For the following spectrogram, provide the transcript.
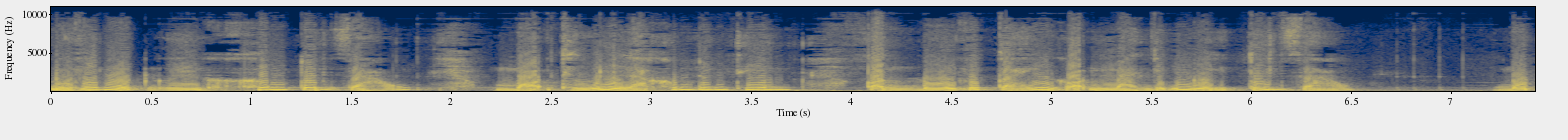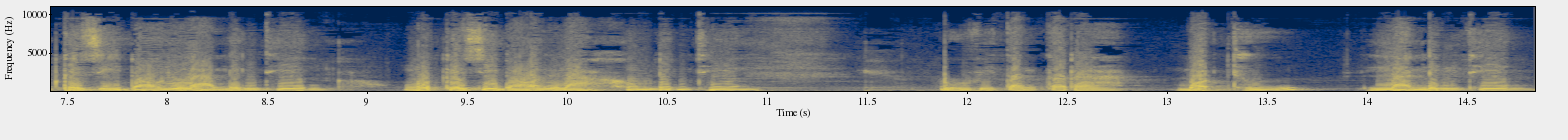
Đối với một người không tôn giáo, Mọi thứ là không linh thiêng. Còn đối với cái gọi là những người tôn giáo, Một cái gì đó là linh thiêng, Một cái gì đó là không linh thiêng. Đối với Tantara, Mọi thứ là linh thiêng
